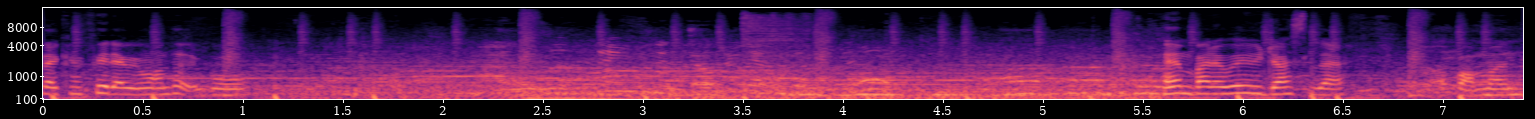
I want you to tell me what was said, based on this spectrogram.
Find the cafe that we wanted to go. And by the way, we just left the apartment.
